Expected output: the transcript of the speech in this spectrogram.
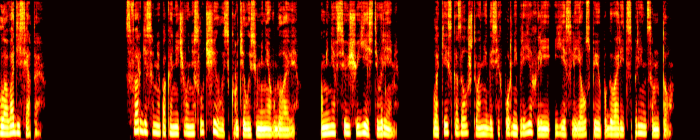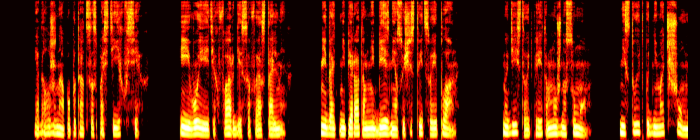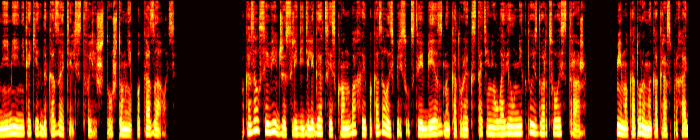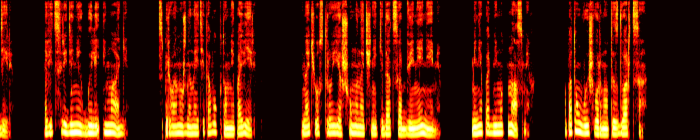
Глава десятая. С Фаргисами пока ничего не случилось, крутилось у меня в голове. У меня все еще есть время. Лакей сказал, что они до сих пор не приехали, и если я успею поговорить с принцем, то... Я должна попытаться спасти их всех. И его, и этих Фаргисов, и остальных. Не дать ни пиратам, ни бездне осуществить свои планы. Но действовать при этом нужно с умом. Не стоит поднимать шум, не имея никаких доказательств, лишь то, что мне показалось. Показался Виджи среди делегации из Кронбаха и показалось присутствие бездны, которое, кстати, не уловил никто из дворцовой стражи, мимо которой мы как раз проходили. А ведь среди них были и маги. Сперва нужно найти того, кто мне поверит. Иначе устрою я шум и начни кидаться обвинениями. Меня поднимут на смех, а потом вышвырнут из дворца.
